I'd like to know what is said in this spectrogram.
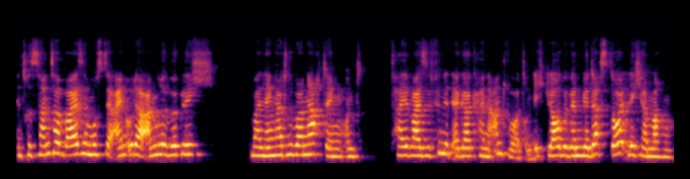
interessanterweise muss der ein oder andere wirklich mal länger drüber nachdenken und teilweise findet er gar keine Antwort. Und ich glaube, wenn wir das deutlicher machen,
